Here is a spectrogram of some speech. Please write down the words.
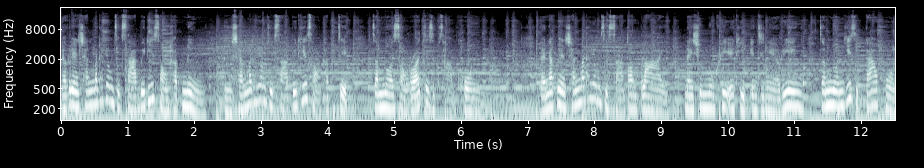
นักเรียนชั้นมัธยมศึกษาปีที่2ทับ1ถึงชั้นมัธยมศึกษาปีที่2ทับ7 จำนวน 273 คน และนักเรียนชั้นมัธยมศึกษาตอนปลาย ในชุมนุม Creative Engineering จำนวน 29 คน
